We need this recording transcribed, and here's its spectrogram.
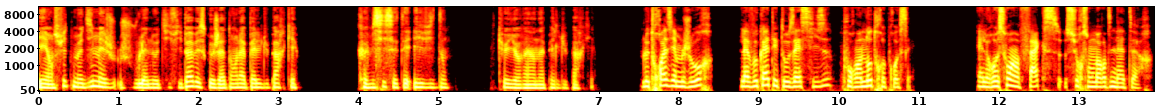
Et ensuite me dit, mais je, je vous la notifie pas parce que j'attends l'appel du parquet. Comme si c'était évident qu'il y aurait un appel du parquet. Le troisième jour, l'avocate est aux assises pour un autre procès. Elle reçoit un fax sur son ordinateur.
